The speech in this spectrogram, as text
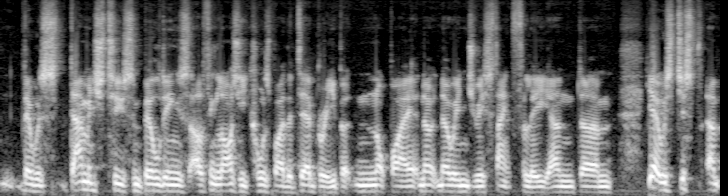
there was damage to some buildings, I think largely caused by the debris, but not by no, no injuries, thankfully. And um, yeah, it was just um,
